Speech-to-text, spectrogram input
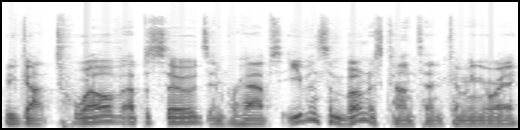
We've got 12 episodes and perhaps even some bonus content coming your way,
